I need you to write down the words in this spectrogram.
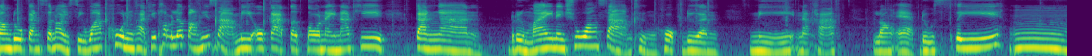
ลองดูกันสัหน่อยสิว่าคุณค่ะ ที่เข้ามาเลือกกองที่ 3 มีโอกาสเติบโตในหน้าที่การงานหรือไม่ในช่วง 3-6 เดือนนี้นะคะ ลองแอบดูซิอืม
